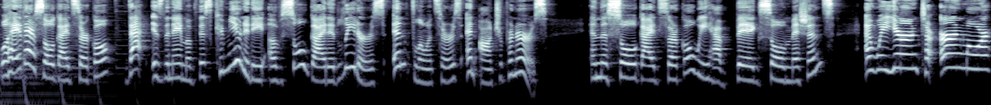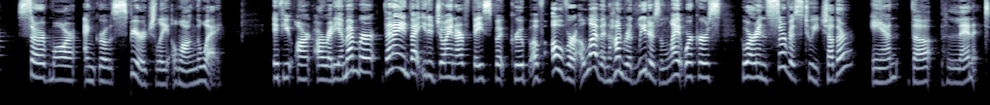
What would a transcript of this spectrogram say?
Well, hey there, Soul Guide Circle. That is the name of this community of soul guided leaders, influencers, and entrepreneurs. In the Soul Guide Circle, we have big soul missions, and we yearn to earn more, serve more, and grow spiritually along the way. If you aren't already a member, then I invite you to join our Facebook group of over 1,100 leaders and lightworkers who are in service to each other and the planet.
